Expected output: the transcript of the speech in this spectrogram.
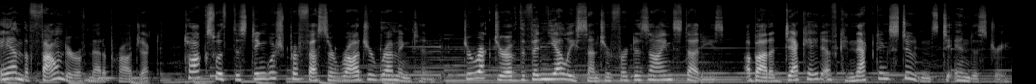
and the founder of MetaProject, talks with distinguished Professor Roger Remington, director of the Vignelli Center for Design Studies, about a decade of connecting students to industry.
